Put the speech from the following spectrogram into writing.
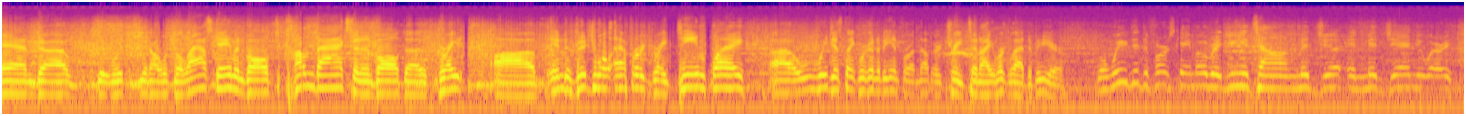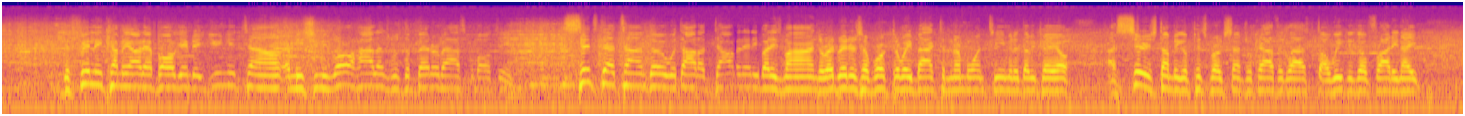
And, uh, you know, the last game involved comebacks. It involved uh, great uh, individual effort, great team play. Uh, we just think we're going to be in for another treat tonight. We're glad to be here. When we did the first game over at Uniontown mid in mid-January, the feeling coming out of that ball game that Uniontown, I mean, excuse me, Laurel Highlands was the better basketball team. Since that time, though, without a doubt in anybody's mind, the Red Raiders have worked their way back to the number one team in the WPIAL. A serious thumping of Pittsburgh Central Catholic last a week ago Friday night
